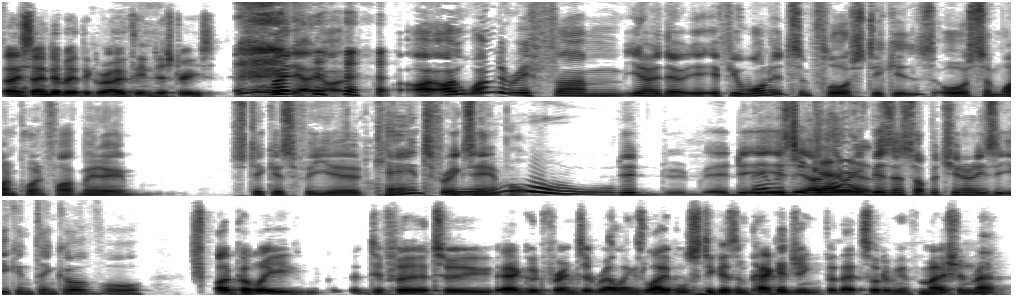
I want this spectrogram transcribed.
they seem to be the growth industries. Mate, I, I I wonder if um, you know there, if you wanted some floor stickers or some 1.5 meter stickers for your cans, for example. Ooh. Did, did- Where is, would you are there any business opportunities that you can think of, or I'd probably defer to our good friends at Rallings Label Stickers and Packaging for that sort of information, Matt.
